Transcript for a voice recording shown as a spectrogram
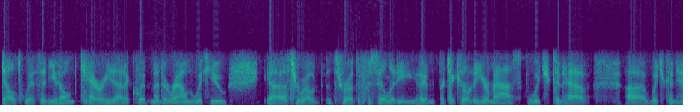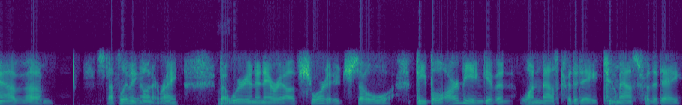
dealt with. And you don't carry that equipment around with you uh, throughout throughout the facility, and particularly your mask, which can have uh, which can have um, stuff living on it, right? But we're in an area of shortage, so people are being given one mask for the day, two masks for the day.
